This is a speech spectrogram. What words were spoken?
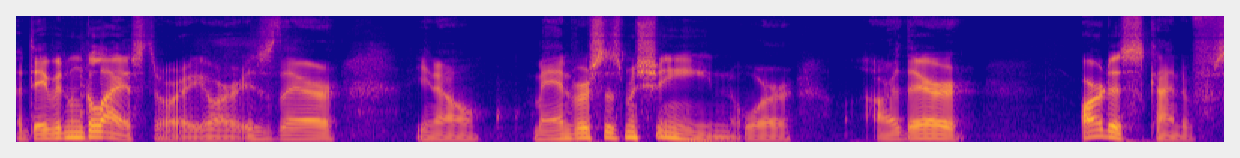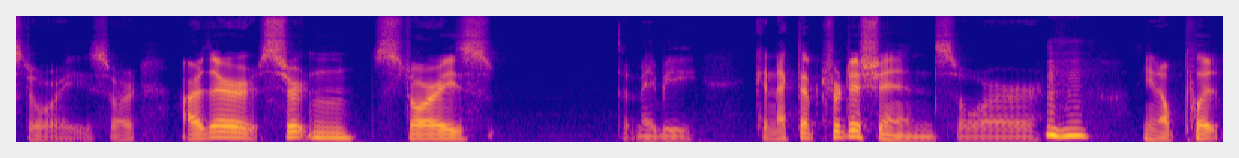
a David and Goliath story, or is there, you know, man versus machine, or are there artist kind of stories, or are there certain stories that maybe connect up traditions, or mm-hmm. you know, put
